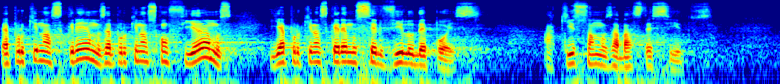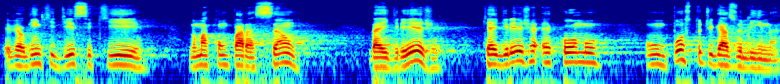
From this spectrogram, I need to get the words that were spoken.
é porque nós cremos, é porque nós confiamos e é porque nós queremos servi-lo depois. Aqui somos abastecidos. Teve alguém que disse que, numa comparação da igreja, que a igreja é como um posto de gasolina.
